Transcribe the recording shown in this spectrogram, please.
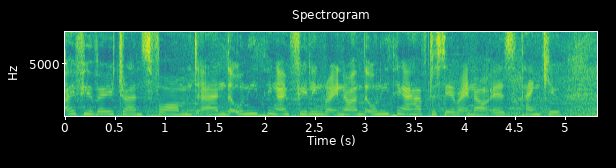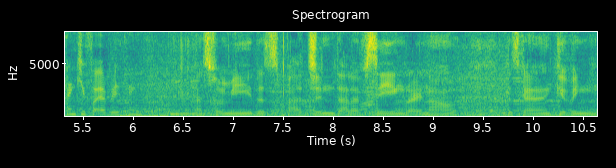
I feel very transformed. And the only thing I'm feeling right now, and the only thing I have to say right now is thank you, thank you for everything. As for me, this pageant that I'm seeing right now is kind of giving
